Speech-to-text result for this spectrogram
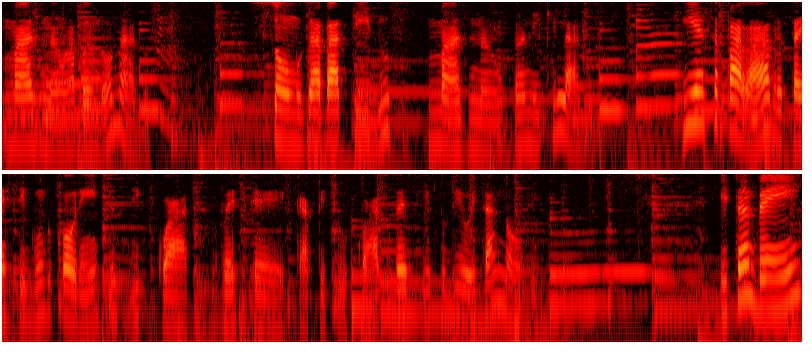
mas não abandonados. Somos abatidos, mas não aniquilados. E essa palavra está em 2 Coríntios de 4, é, capítulo 4, versículo de 8 a 9. E também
